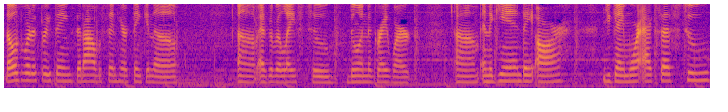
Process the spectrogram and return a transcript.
those were the three things that I was sitting here thinking of um, as it relates to doing the great work. Um, and again, they are you gain more access to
